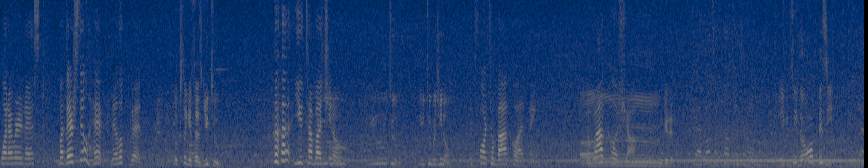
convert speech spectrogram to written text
whatever it is, but they're still hip. They look good. Looks like it says YouTube. you tabachino. YouTube. YouTubeagino. It's for tobacco, I think. Tobacco shop. Mm, get it. Yeah, lots of cafes around. You can see they're all busy. Yeah.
